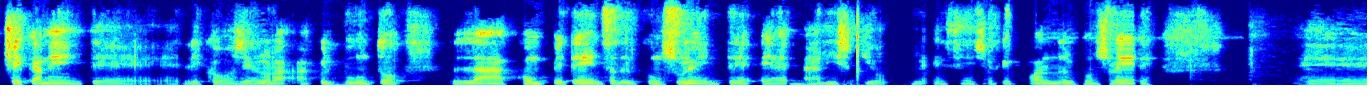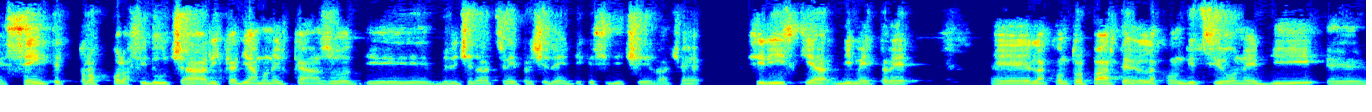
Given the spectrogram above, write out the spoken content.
ciecamente le cose, allora a quel punto la competenza del consulente è a rischio, nel senso che quando il consulente eh, sente troppo la fiducia, ricadiamo nel caso di, delle generazioni precedenti che si diceva, cioè si rischia di mettere eh, la controparte nella condizione di eh,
